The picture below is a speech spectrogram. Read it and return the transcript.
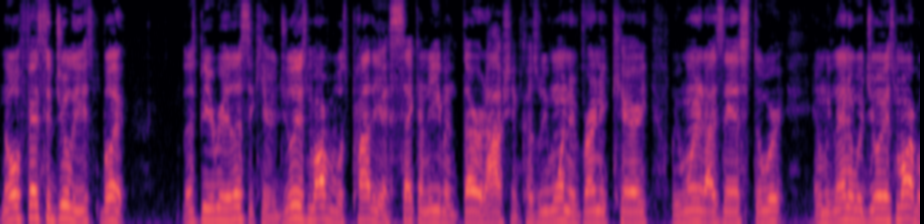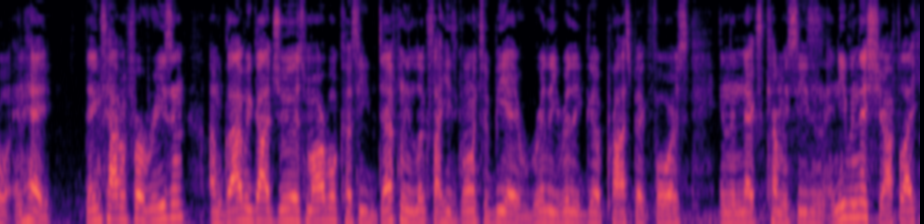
no offense to Julius, but let's be realistic here. Julius Marble was probably a second, even third option because we wanted Vernon Carey, we wanted Isaiah Stewart, and we landed with Julius Marble. And hey, things happen for a reason. I'm glad we got Julius Marble because he definitely looks like he's going to be a really, really good prospect for us in the next coming seasons. And even this year, I feel like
